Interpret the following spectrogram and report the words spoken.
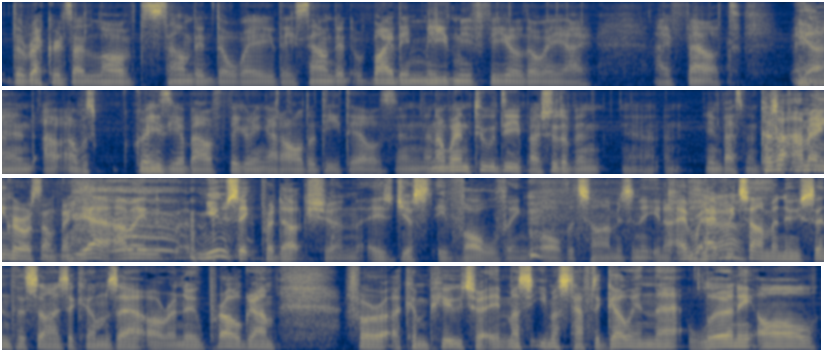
the records I loved sounded the way they sounded, why they made me feel the way I, I felt. And yeah. I, I, was crazy about figuring out all the details. And, and I went too deep. I should have been you know, an investment banker, I mean, or something. Yeah, I mean, music production is just evolving all the time, isn't it? You know, every, yes. every time a new synthesizer comes out or a new program for a computer, it must you must have to go in there, learn it all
